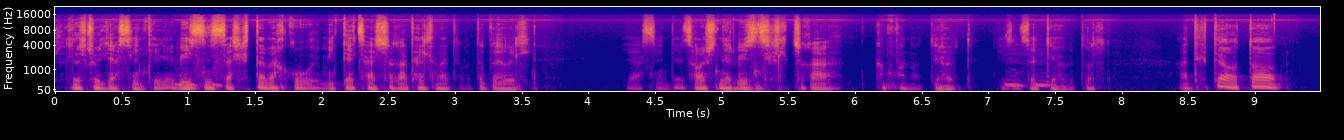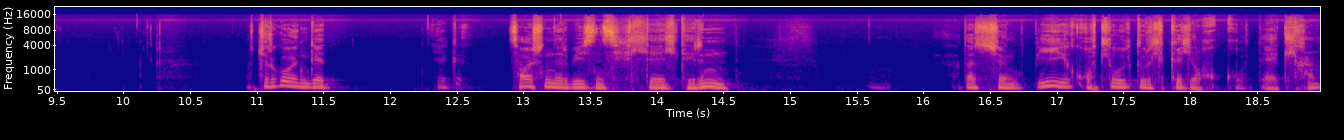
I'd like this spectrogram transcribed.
чөлөөлжүүл яасан. Тэгээд бизнес ашигтай байхгүй мэдээ цаашаа тайлгнаад явдаг байвал яасан. Тэгээд сошиал бизнес эхэлж байгаа компаниудын хувьд, бизнесүүдийн хувьд бол а тэгтээ одоо учиргүй ингээд яг сошиал бизнес эхлээл тэр нь Одоо жишээ нь би гутал үйлдвэрлэх гээл явахгүйтэй адилхан.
